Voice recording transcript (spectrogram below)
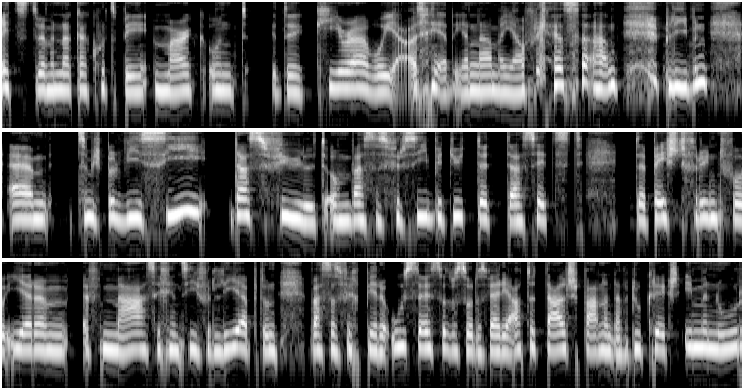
jetzt, wenn wir noch ganz kurz bei Mark und der Kira, wo auch ihren Namen ja vergessen habe, bleiben, ähm, zum Beispiel wie sie das fühlt und was es für sie bedeutet, dass jetzt der beste Freund von ihrem Mann sich in sie verliebt und was das vielleicht bei ihr auslöst oder so, das wäre ja auch total spannend, aber du kriegst immer nur,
